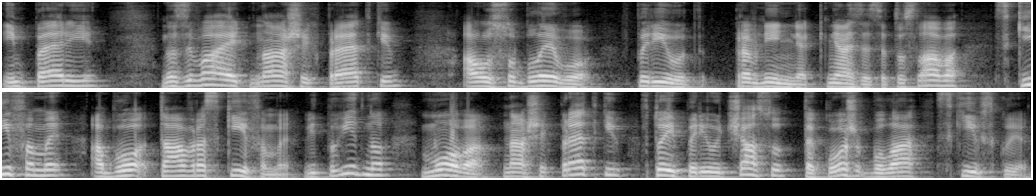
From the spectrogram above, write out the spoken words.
імперії називають наших предків, а особливо в період правління князя Святослава, скіфами або тавраскіфами. Відповідно, мова наших предків в той період часу також була скіфською.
